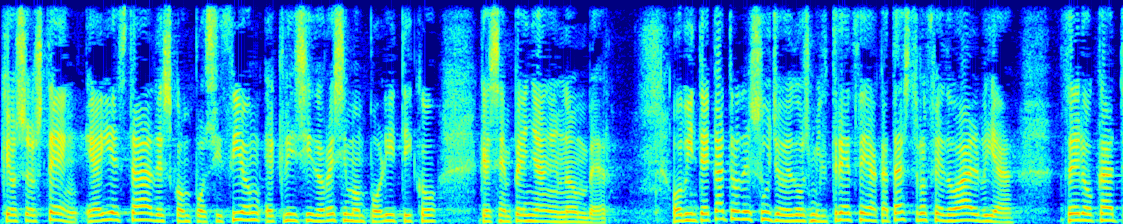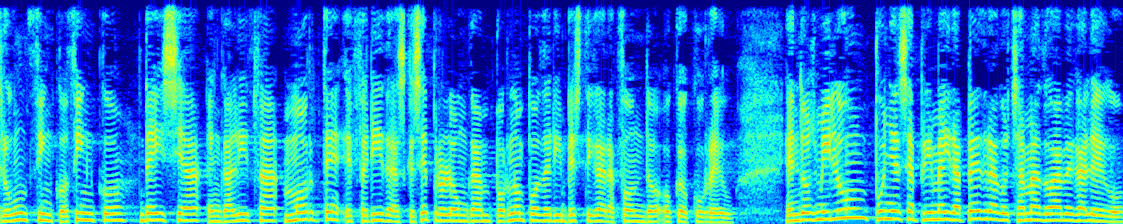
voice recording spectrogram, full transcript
que o sostén e aí está a descomposición e crise do réximo político que se empeñan en non ver. O 24 de xullo de 2013, a catástrofe do Albia 04155 deixa en Galiza morte e feridas que se prolongan por non poder investigar a fondo o que ocorreu. En 2001 puñase a primeira pedra do chamado AVE galego,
